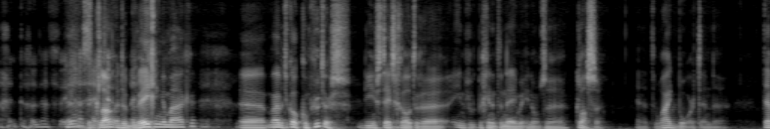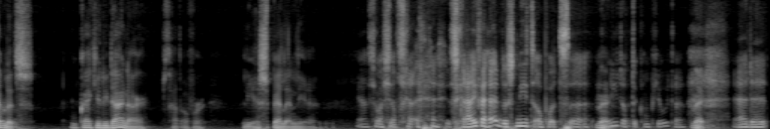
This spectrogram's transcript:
Dat, dat, hè, ja, de, klank, de bewegingen maken. Eh, maar we hebben natuurlijk ook computers die een steeds grotere invloed beginnen te nemen in onze klassen. En het whiteboard en de tablets. Hoe kijken jullie daarnaar als het gaat over leren spellen en leren? Ja, zoals je al schrij- schrijven, hè? dus niet op, het, eh, Nee. niet op de computer. Nee. Eh, de,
